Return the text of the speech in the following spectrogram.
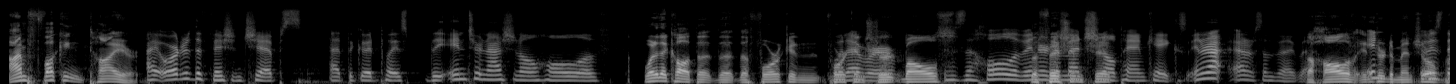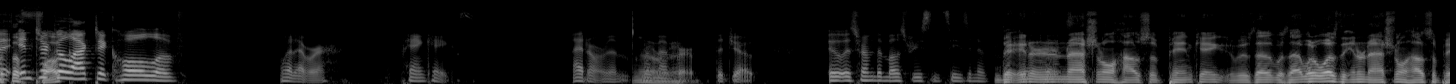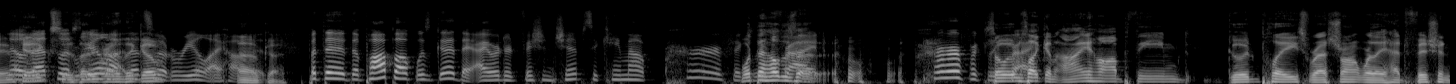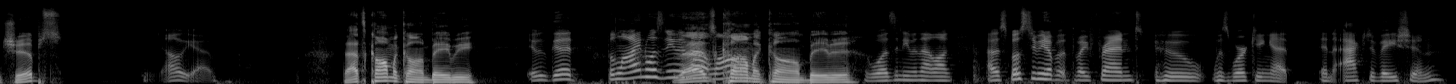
I'm fucking tired. I ordered the fish and chips at the Good Place, the international whole of What do they call it? The the, the fork and fork and Whatever. shirt balls. it was the whole of and interdimensional pancakes, Interna- I something like that. The Hall of In- Interdimensional. it was the, the fuck? intergalactic whole of whatever pancakes. I don't remem- I don't remember remember. the joke, It was from the most recent season of The. International House of Pancake was that was that what it was? The International House of Pancakes. No, that's what Is that real. what you're trying to that's of? what real IHOP Oh, is. okay. But the the pop up was good. That I ordered fish and chips. It came out perfectly. What the hell does fried. that? Perfectly. so it was like an IHOP themed good place restaurant where they had fish and chips. Oh yeah, That's Comic Con, baby. it was good. The line wasn't even That's that long. That's Comic Con, baby. It wasn't even that long. I was supposed to meet up with my friend who was working at an activation.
